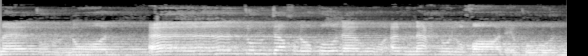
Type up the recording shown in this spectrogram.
ما تمنون؟ أنتم تخلقونه أم نحن الخالقون؟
